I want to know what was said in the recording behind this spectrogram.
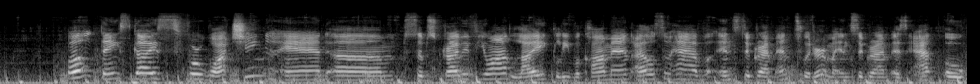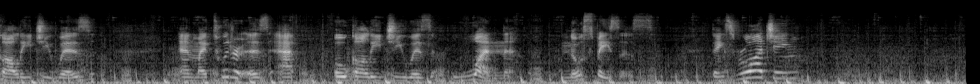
well thanks guys for watching and um, subscribe if you want like leave a comment. I also have Instagram and Twitter. My Instagram is at ogollygeewiz and my Twitter is at ogollygeewiz1 no spaces. Thanks for watching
